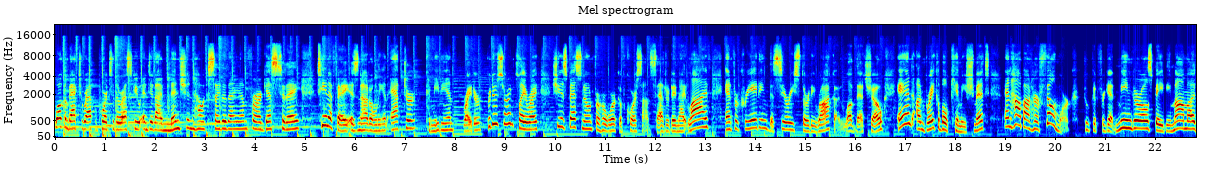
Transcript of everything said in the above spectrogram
Welcome back to Rappaport to the Rescue. And did I mention how excited I am for our guest today? Tina Fey is not only an actor, comedian, writer, producer, and playwright. She is best known for her work, of course, on Saturday Night Live and for creating the series 30 Rock. I love that show. And Unbreakable Kimmy Schmidt. And how about her film work? Who could forget Mean Girls, Baby Mama,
